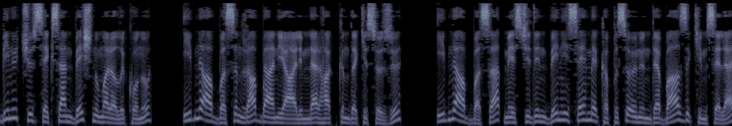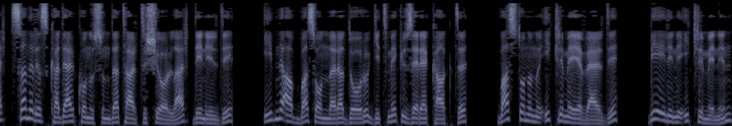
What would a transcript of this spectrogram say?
1385 numaralı konu, İbni Abbas'ın Rabbani alimler hakkındaki sözü, İbni Abbas'a, mescidin Beni Sehme kapısı önünde bazı kimseler, sanırız kader konusunda tartışıyorlar, denildi. İbni Abbas onlara doğru gitmek üzere kalktı, bastonunu İkrime'ye verdi, bir elini İkrime'nin,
